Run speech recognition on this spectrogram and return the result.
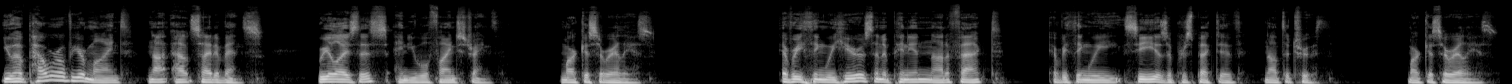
You have power over your mind, not outside events. Realize this, and you will find strength. Marcus Aurelius. Everything we hear is an opinion, not a fact. Everything we see is a perspective, not the truth. Marcus Aurelius.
